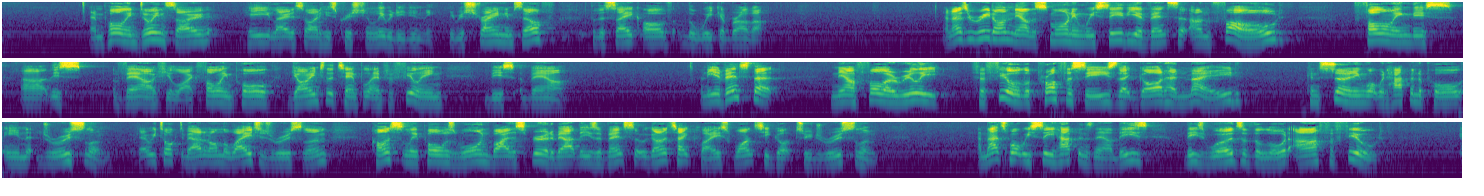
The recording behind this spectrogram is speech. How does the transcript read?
And Paul, in doing so, he laid aside his Christian liberty, didn't he? He restrained himself for the sake of the weaker brother. And as we read on now this morning, we see the events that unfold following this, uh, this vow, if you like, following Paul going to the temple and fulfilling this vow. And the events that now follow really fulfill the prophecies that God had made concerning what would happen to Paul in Jerusalem. Okay, we talked about it on the way to Jerusalem. Constantly, Paul was warned by the Spirit about these events that were going to take place once he got to Jerusalem. And that's what we see happens now. These, these words of the Lord are fulfilled.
